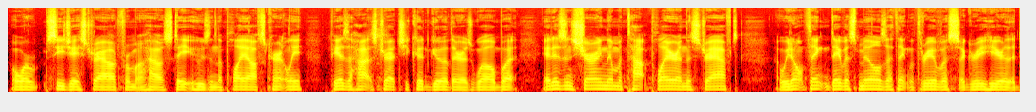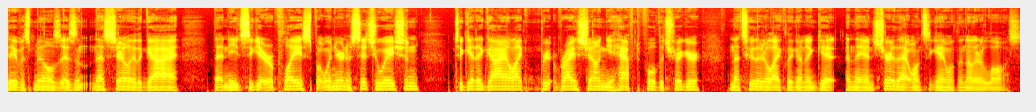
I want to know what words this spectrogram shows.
or C.J. Stroud from Ohio State, who's in the playoffs currently. If he has a hot stretch, he could go there as well. But it is ensuring them a top player in this draft. We don't think Davis Mills. I think the three of us agree here that Davis Mills isn't necessarily the guy that needs to get replaced. But when you're in a situation to get a guy like Bryce Young, you have to pull the trigger, and that's who they're likely going to get. And they ensure that once again with another loss.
